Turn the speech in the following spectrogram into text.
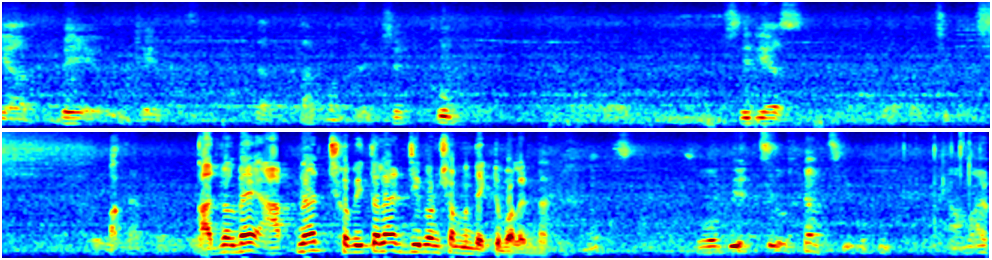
ইয়া বেয়ে উঠে তার মধ্যে সে খুব সিরিয়াস ব্যাপার ছিল এই তারপরে আজমল ভাই, আপনার ছবি তোলার জীবন সম্বন্ধে একটু বলেন না। ছবির তোলার জীবন? আমার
